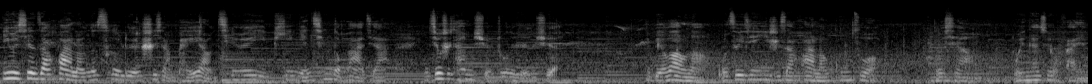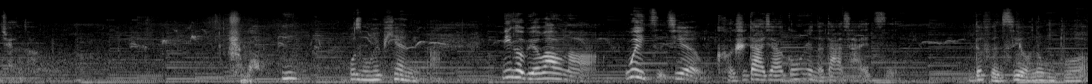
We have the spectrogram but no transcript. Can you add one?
因为现在画廊的策略是想培养签约一批年轻的画家，你就是他们选中的人选。你别忘了，我最近一直在画廊工作。我想，我应该最有发言权的，是吗？嗯，我怎么会骗你呢？你可别忘了，魏子健可是大家公认的大才子，你的粉丝有那么多，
